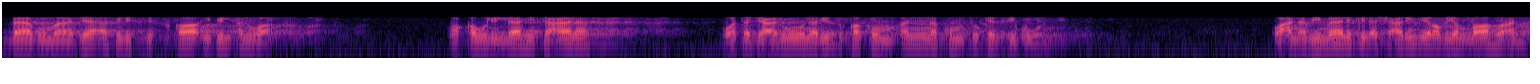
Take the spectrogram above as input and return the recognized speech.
باب ما جاء في الاستسقاء بالأنواع. وقول الله تعالى وتجعلون رزقكم أنكم تكذبون. وعن أبي مالك الأشعري رضي الله عنه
